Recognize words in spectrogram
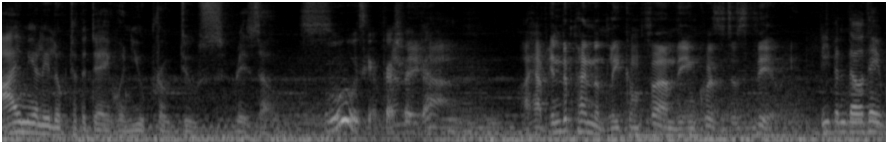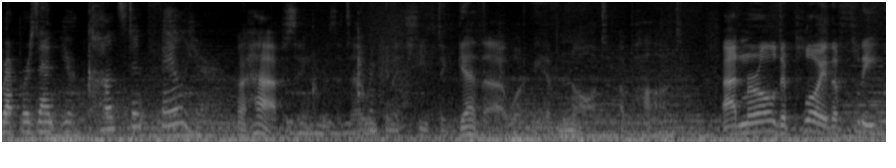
I merely look to the day when you produce results. ooh, it's getting fresh And right they back. Uh, I have independently confirmed the Inquisitor's theory. even though they represent your constant failure. Perhaps, Inquisitor, we can achieve together what we have not apart. Admiral, deploy the fleet.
